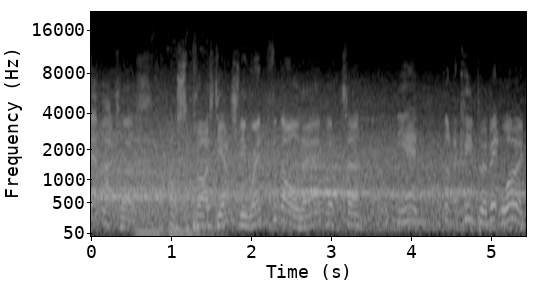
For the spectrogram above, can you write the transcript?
get that close. I was surprised he actually went for goal there, but uh, in the end, got the keeper a bit worried.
